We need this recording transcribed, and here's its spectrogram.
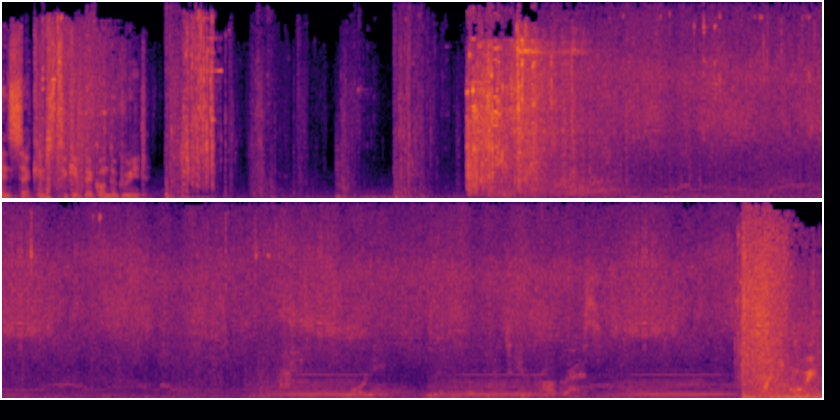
Ten seconds to get back on the grid. Warning. Ring movement in progress. Ring's moving.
